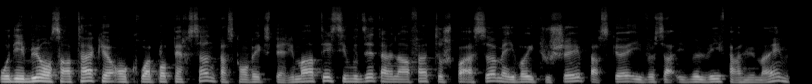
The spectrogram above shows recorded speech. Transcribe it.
au début, on s'entend qu'on ne croit pas personne parce qu'on veut expérimenter. Si vous dites à un enfant ne touche pas à ça, mais il va y toucher parce qu'il veut, veut le vivre par lui-même.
